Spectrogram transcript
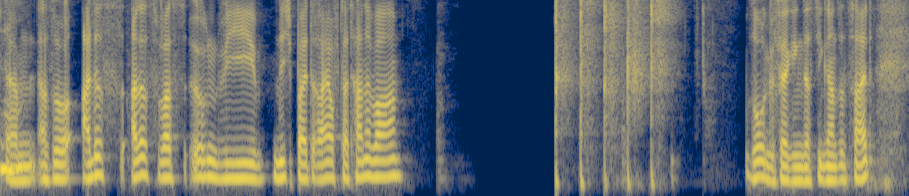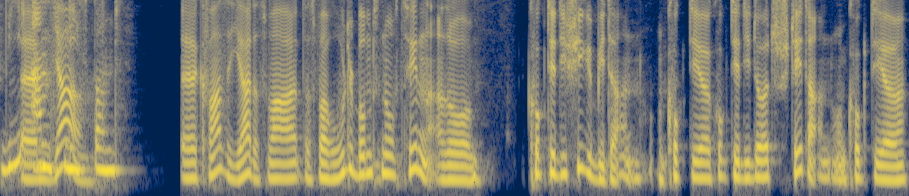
Ähm, also alles, alles, was irgendwie nicht bei drei auf der Tanne war. So ungefähr ging das die ganze Zeit. Wie ähm, am ja. Fließband. Äh, quasi, ja, das war, das war Rudelbumsen hoch 10. Also guck dir die Skigebiete an und guck dir, guck dir die deutschen Städte an und guck dir,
